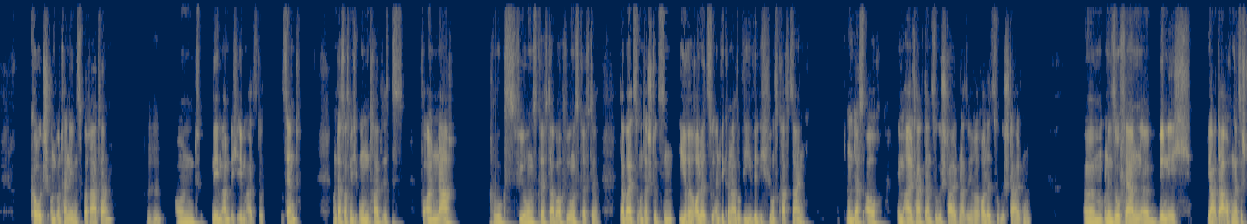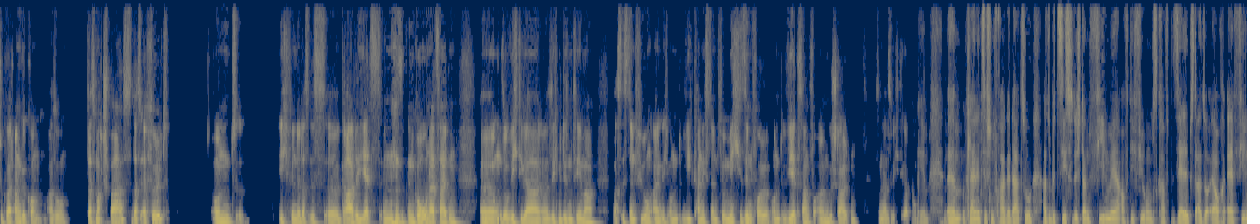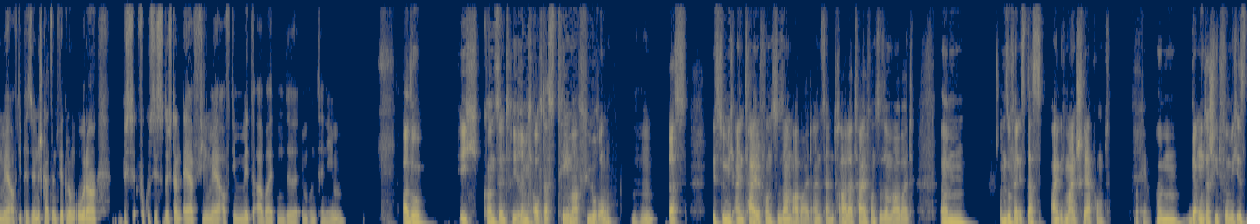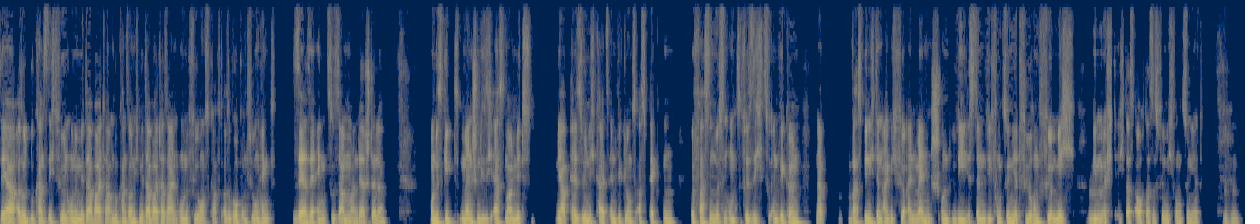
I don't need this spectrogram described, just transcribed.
Coach und Unternehmensberater. Mhm und nebenamtlich eben als Dozent. Und das, was mich umtreibt, ist vor allem Nachwuchsführungskräfte, aber auch Führungskräfte dabei zu unterstützen, ihre Rolle zu entwickeln. Also wie will ich Führungskraft sein? Und mhm. das auch im Alltag dann zu gestalten, also ihre Rolle zu gestalten. Ähm, und insofern äh, bin ich ja da auch ein ganzes Stück weit angekommen. Also das macht Spaß, das erfüllt und ich finde, das ist äh, gerade jetzt in, in Corona-Zeiten äh, umso wichtiger, äh, sich mit diesem Thema, was ist denn Führung eigentlich und wie kann ich es denn für mich sinnvoll und wirksam vor allem gestalten, ist ein ganz wichtiger Punkt. Okay. Mhm. Ähm, kleine Zwischenfrage dazu. Also beziehst du dich dann viel mehr auf die Führungskraft selbst, also auch eher viel mehr auf die Persönlichkeitsentwicklung oder fokussierst du dich dann eher viel mehr auf die Mitarbeitende im Unternehmen? Also ich konzentriere mich auf das Thema Führung. Mhm. Das ist für mich ein Teil von Zusammenarbeit, ein zentraler Teil von Zusammenarbeit. Ähm, insofern ist das eigentlich mein Schwerpunkt. Okay. Ähm, der Unterschied für mich ist der, also du kannst nicht führen ohne Mitarbeiter und du kannst auch nicht Mitarbeiter sein ohne Führungskraft. Also Gruppe und Führung hängt sehr, sehr eng zusammen an der Stelle. Und es gibt Menschen, die sich erstmal mit ja, Persönlichkeitentwicklungsaspekten befassen müssen, um für sich zu entwickeln, na, was bin ich denn eigentlich für ein Mensch und wie ist denn, wie funktioniert Führung für mich? Wie mhm. möchte ich das auch, dass es für mich funktioniert? Mhm.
